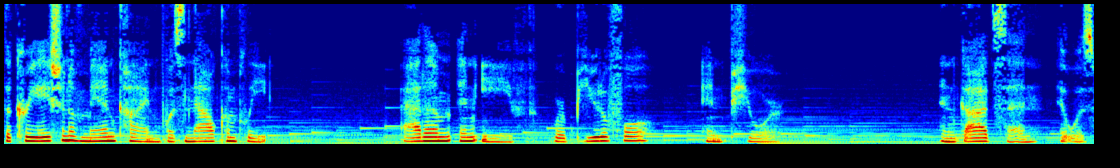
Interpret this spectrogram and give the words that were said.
the creation of mankind was now complete. Adam and Eve were beautiful and pure. And God said it was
